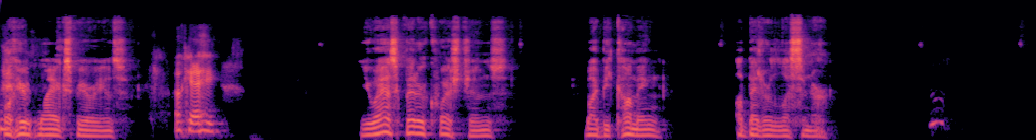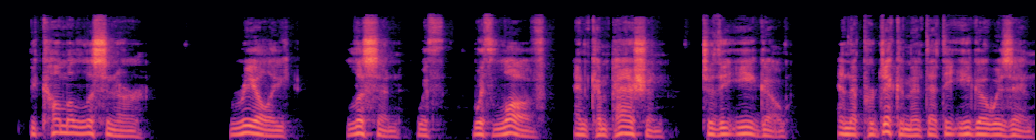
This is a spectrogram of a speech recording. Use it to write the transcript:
Well, here's my experience. okay You ask better questions by becoming a better listener. Become a listener. Really listen with, with love and compassion to the ego and the predicament that the ego is in.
